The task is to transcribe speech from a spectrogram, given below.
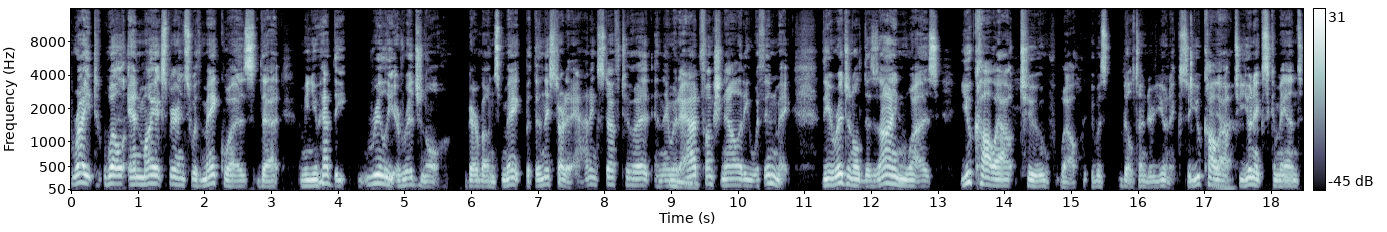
Right. Well, and my experience with Make was that I mean, you had the really original bare bones Make, but then they started adding stuff to it, and they would Hmm. add functionality within Make. The original design was you call out to well, it was built under Unix, so you call Yeah. out to Unix commands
